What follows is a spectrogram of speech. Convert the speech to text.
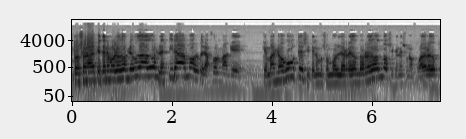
Entonces una vez que tenemos los dos leudados, la estiramos de la forma que, que más nos guste. Si tenemos un molde redondo, redondo. Si tenés uno cuadrado,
